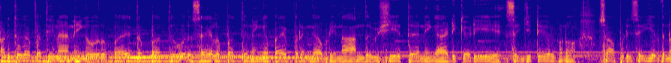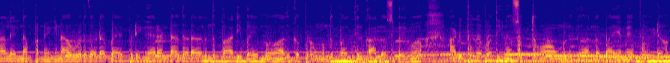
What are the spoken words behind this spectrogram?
அடுத்ததாக பார்த்தீங்கன்னா நீங்கள் ஒரு பயத்தை பார்த்து ஒரு செயலை பார்த்து நீங்கள் பயப்படுறீங்க அப்படின்னா அந்த விஷயத்தை நீங்கள் அடிக்கடி செஞ்சிட்டே இருக்கணும். ஸோ அப்படி செய்கிறதுனால என்ன பண்ணுவீங்கன்னா ஒரு தடவை பயப்படுங்க ரெண்டாவது தடவை அதுலேருந்து பாதி பயம் போகும். அதுக்கப்புறம் வந்து பார்த்தீங்கன்னா கால்வாசி பயமோ அடுத்ததாக பார்த்தீங்கன்னா சுத்தமாக உங்களுக்கு அந்த பயமே போயிடும்.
